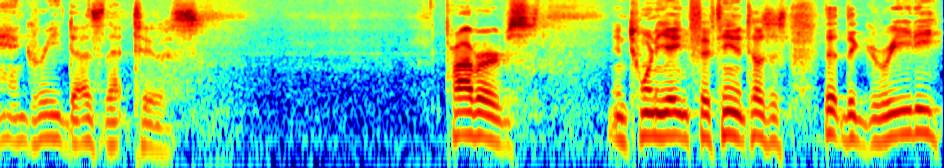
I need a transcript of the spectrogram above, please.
And greed does that to us. Proverbs in 28 and 15, it tells us that the greedy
